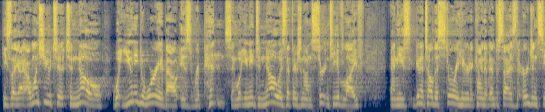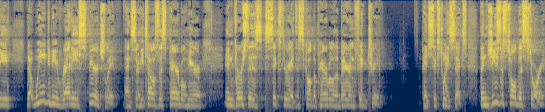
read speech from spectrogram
He's like, I, I, want you to, to know what you need to worry about is repentance. And what you need to know is that there's an uncertainty of life. And he's going to tell this story here to kind of emphasize the urgency that we need to be ready spiritually. And so he tells this parable here in verses six through eight. This is called the parable of the barren fig tree. Page 626. Then Jesus told this story.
